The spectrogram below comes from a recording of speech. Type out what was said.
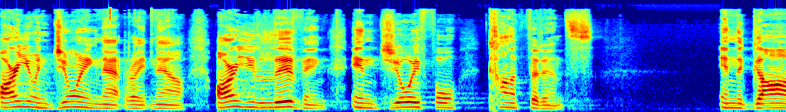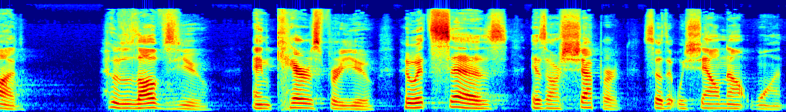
Are you enjoying that right now? Are you living in joyful confidence in the God who loves you and cares for you, who it says is our shepherd, so that we shall not want.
